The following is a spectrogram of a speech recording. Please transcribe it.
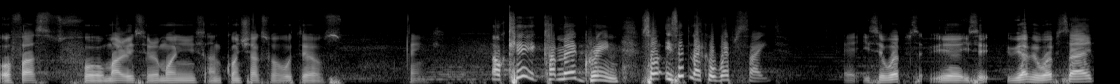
offers for marriage ceremonies and contracts for hotels. Thanks. Okay, Camergreen. So, is it like a website? Uh, it's a website. Uh, it's a, we have a website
